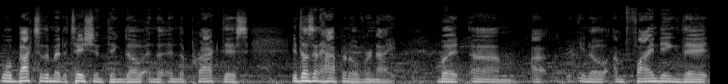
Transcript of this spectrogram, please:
well, back to the meditation thing though, and the and the practice. It doesn't happen overnight, but um, I, you know, I'm finding that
